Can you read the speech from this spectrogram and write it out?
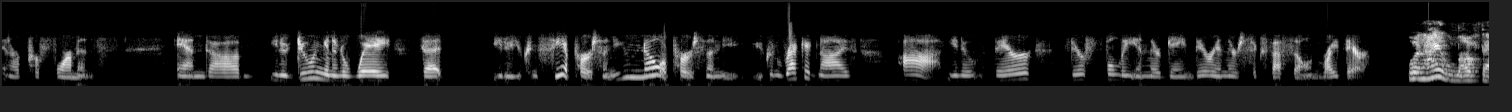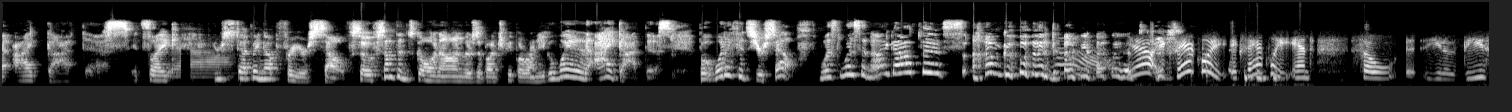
and our performance and um, you know doing it in a way that you know you can see a person, you know a person, you, you can recognize ah you know they're they're fully in their game, they're in their success zone right there. Well, and I love that I got this. It's like yeah. you're stepping up for yourself. So if something's going on, there's a bunch of people around, you go, wait a minute, I got this. But what if it's yourself? Listen, listen I got this. I'm good. Yeah, yeah exactly, exactly. and so, uh, you know, these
